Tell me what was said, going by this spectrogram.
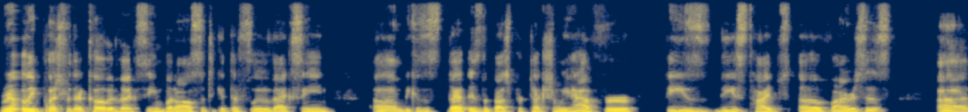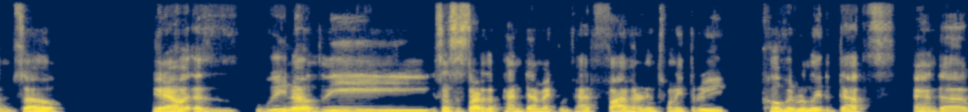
really push for their COVID vaccine, but also to get their flu vaccine um, because that is the best protection we have for these these types of viruses. Um, so, you know, as we know, the since the start of the pandemic, we've had 523 COVID related deaths, and uh,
